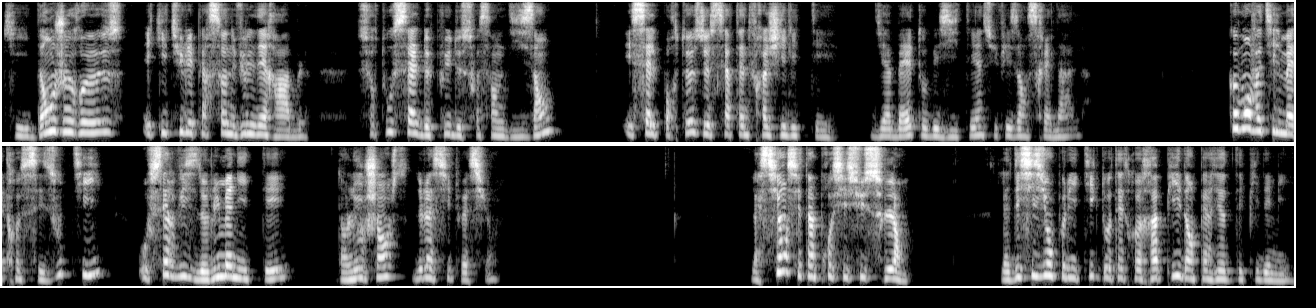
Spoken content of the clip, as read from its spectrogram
qui est dangereuse et qui tue les personnes vulnérables, surtout celles de plus de 70 ans et celles porteuses de certaines fragilités, diabète, obésité, insuffisance rénale. Comment va-t-il mettre ces outils au service de l'humanité dans l'urgence de la situation? La science est un processus lent. La décision politique doit être rapide en période d'épidémie.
